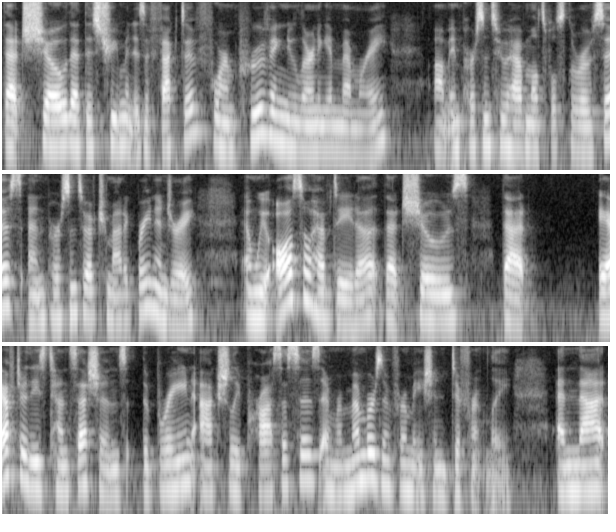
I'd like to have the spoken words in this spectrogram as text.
that show that this treatment is effective for improving new learning and memory um, in persons who have multiple sclerosis and persons who have traumatic brain injury. And we also have data that shows that after these 10 sessions, the brain actually processes and remembers information differently. And that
